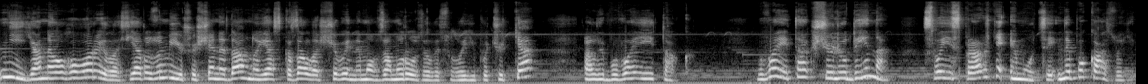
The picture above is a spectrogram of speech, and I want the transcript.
Ні, я не оговорилась. Я розумію, що ще недавно я сказала, що ви немов заморозили свої почуття, але буває і так. Буває і так, що людина свої справжні емоції не показує.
